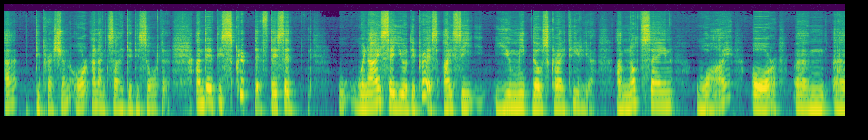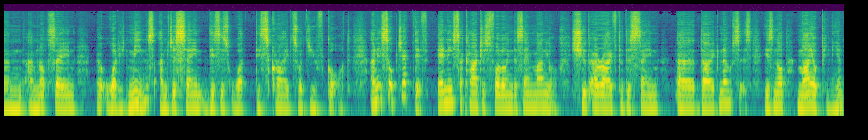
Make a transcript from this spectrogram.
a depression or an anxiety disorder, and they're descriptive. They said, when I say you're depressed, I see you meet those criteria. I'm not saying why or um, um, I'm not saying uh, what it means. I'm just saying this is what describes what you've got. And it's objective. Any psychiatrist following the same manual should arrive to the same uh, diagnosis. It's not my opinion.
